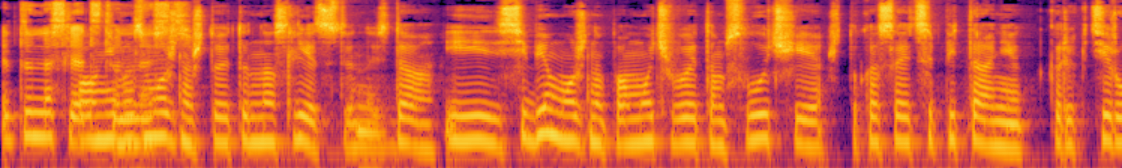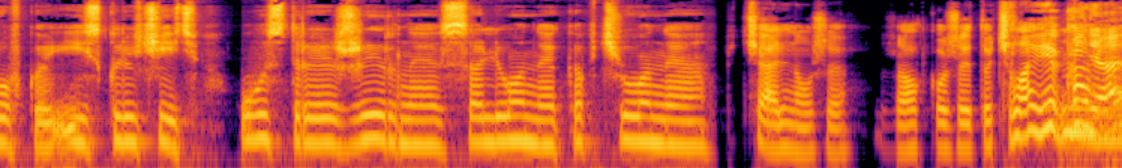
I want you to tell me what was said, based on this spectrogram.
Это наследственность. Вполне возможно, что это наследственность, да. И себе можно помочь в этом случае, что касается питания, корректировка, и исключить острое, жирное, соленое, копченое. Печально уже. Жалко уже этого человека. Меня?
